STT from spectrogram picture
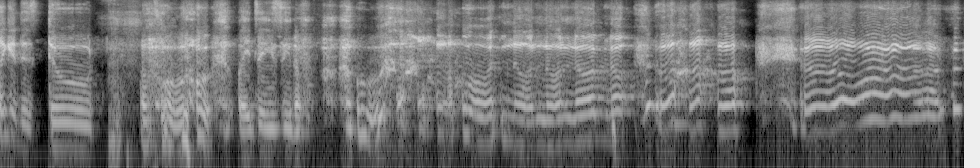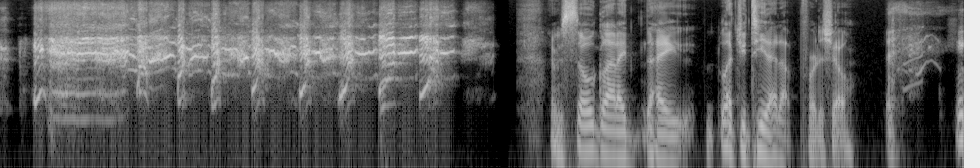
look at this dude. Wait till you see the. no, no, no, no. I'm so glad I I let you tee that up for the show.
